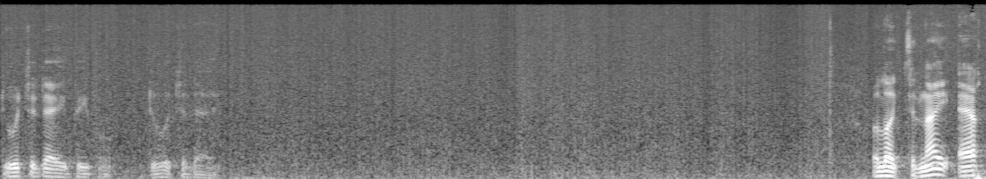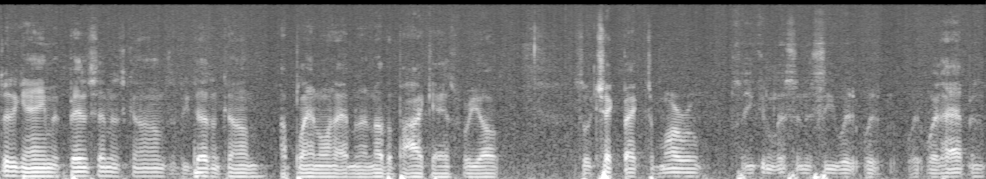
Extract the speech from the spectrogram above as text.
Do it today, people. Do it today. But look, tonight after the game, if Ben Simmons comes, if he doesn't come, I plan on having another podcast for y'all. So check back tomorrow so you can listen to see what what, what, happens.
